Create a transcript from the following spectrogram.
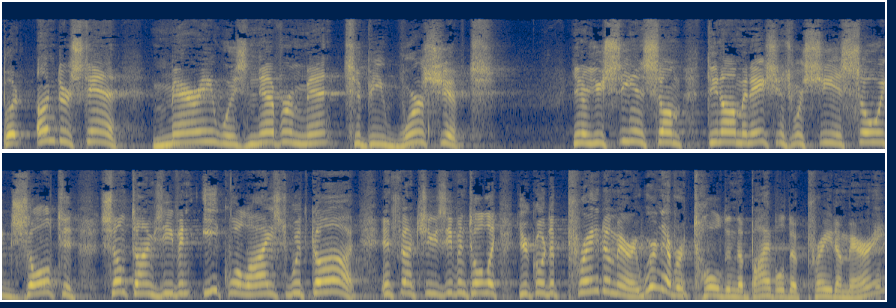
But understand, Mary was never meant to be worshiped. You know, you see in some denominations where she is so exalted, sometimes even equalized with God. In fact, she's even told, like, you're going to pray to Mary. We're never told in the Bible to pray to Mary.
